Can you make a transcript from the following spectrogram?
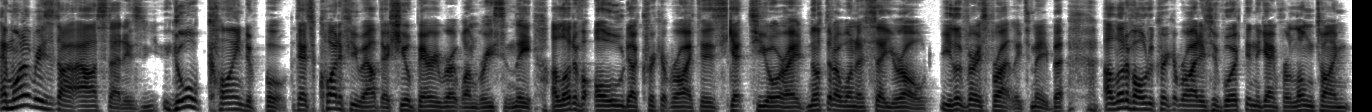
And one of the reasons I asked that is your kind of book. There's quite a few out there. Scyld Berry wrote one recently. A lot of older cricket writers get to your age. Not that I want to say you're old. You look very sprightly to me, but a lot of older cricket writers who've worked in the game for a long time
